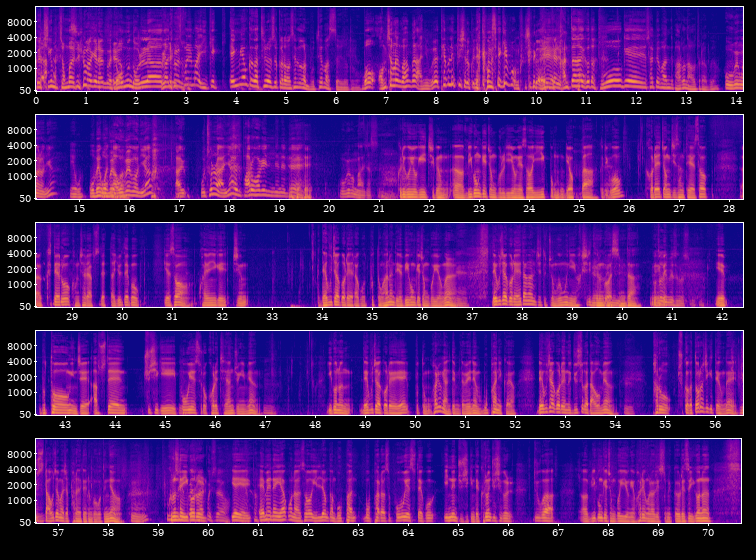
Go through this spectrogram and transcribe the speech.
그 지금 정말 지금 확인한 거예요. 너무 놀라가지고 설마 이게 액면가가 틀렸을 거라고 생각을 못 해봤어요. 저도. 뭐 엄청난 거 한 건 아니고요. 태블릿 PC로 그냥 검색해 본 것인 거예요. 예, 간단하게 그다 두어 개 살펴봤는데 바로 나오더라고요. 500만 원이야? 예, 500원. 아 500원이야? 아 5천 원 아니야? 그래서 바로 확인했는데 500원 맞았어요. 그리고 여기 지금 어, 미공개 정보를 이용해서 이익 본 게 없다. 그리고 거래 정지 상태에서 어, 그대로 검찰에 압수됐다. 이 대목에서 과연 이게 지금 내부자 거래라고 보통 하는데요. 미공개 정보 이용을 네. 내부자 거래에 해당하는지도 좀 의문이 확실히 네, 드는 것. 같습니다. 어떤 왜- 의미에서 그렇습니까? 예, 보통 이제 압수된 주식이 보호예수로 거래 제한 중이면 이거는 내부자 거래에 보통 활용이 안 됩니다. 왜냐하면 못 파니까요. 내부자 거래는 뉴스가 나오면 음. 바로 주가가 떨어지기 때문에 뉴스 나오자마자 팔아야 되는 거거든요. 음. 그런데 이거를. 예, 예. M&A 하고 나서 1년간 못, 파, 못 팔아서 보호예수되고 있는 주식인데 그런 주식을 누가 어, 미공개 정보 이용에 활용을 하겠습니까? 그래서 이거는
